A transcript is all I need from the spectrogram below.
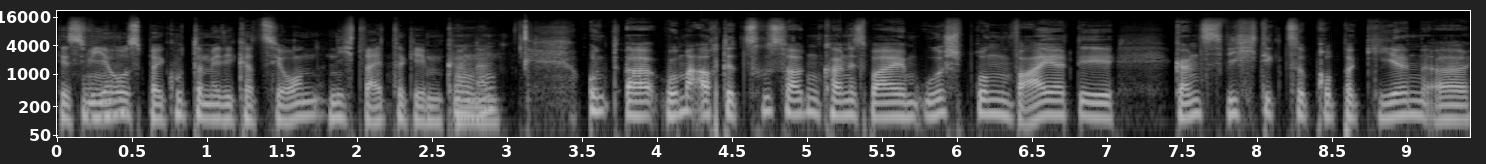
das mhm. Virus mhm. bei guter Medikation nicht weitergeben können. Mhm. Und äh, wo man auch dazu sagen kann, es war ja im Ursprung, war ja die ganz wichtig zu propagieren, äh,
